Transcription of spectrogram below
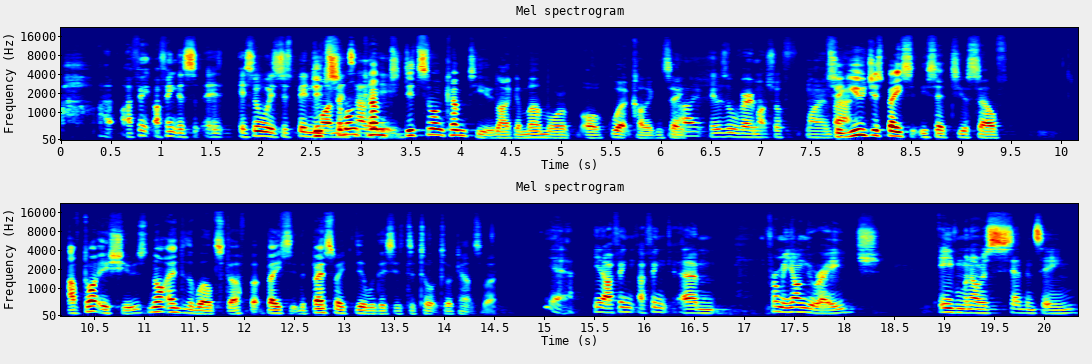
Ah, I, I think I think it's it's always just been Did my someone come? To, did someone come to you, like a mum or a or work colleague, and say, No, it was all very much off my own So back. you just basically said to yourself, I've got issues, not end of the world stuff, but basically the best way to deal with this is to talk to a counsellor. Yeah, you know, I think I think um, from a younger age, even when I was 17,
